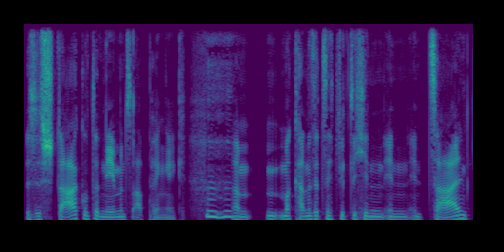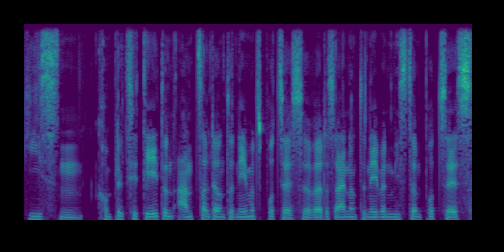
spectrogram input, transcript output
es ist stark unternehmensabhängig. Mhm. Ähm, man kann es jetzt nicht wirklich in, in, in Zahlen gießen, Komplexität und Anzahl der Unternehmensprozesse, weil das eine Unternehmen misst einen Prozess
